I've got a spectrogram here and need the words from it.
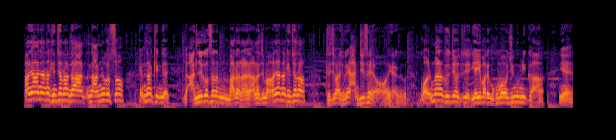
아니야, 아니야, 나 괜찮아. 나, 나 안 늙었어. 나 괜찮아. 안 늙어서는 말은 안, 안 하지만 아니야, 나 괜찮아. 그러지 마시고 그냥 앉으세요. 예. 그 얼마나 그저 예의 바르고 고마운 친구입니까? 예.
